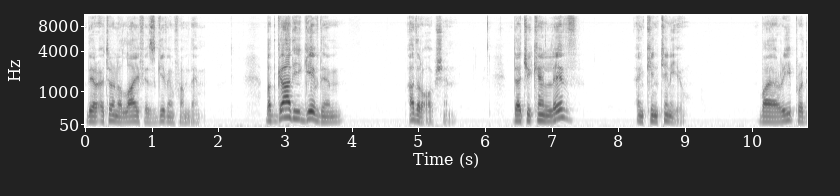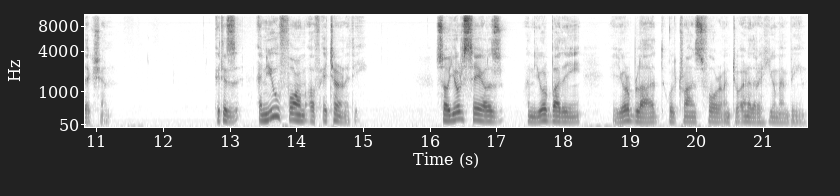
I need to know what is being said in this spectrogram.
their eternal life is given from them but God he gave them other option that you can live and continue by a reproduction. It is a new form of eternity. So your cells and your body your blood will transform into another human being.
